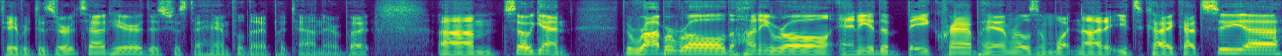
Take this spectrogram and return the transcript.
favorite desserts out here. There's just a handful that I put down there. But um, so again, the Robert roll, the honey roll, any of the baked crab hand rolls and whatnot at Izakaya Katsuya.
